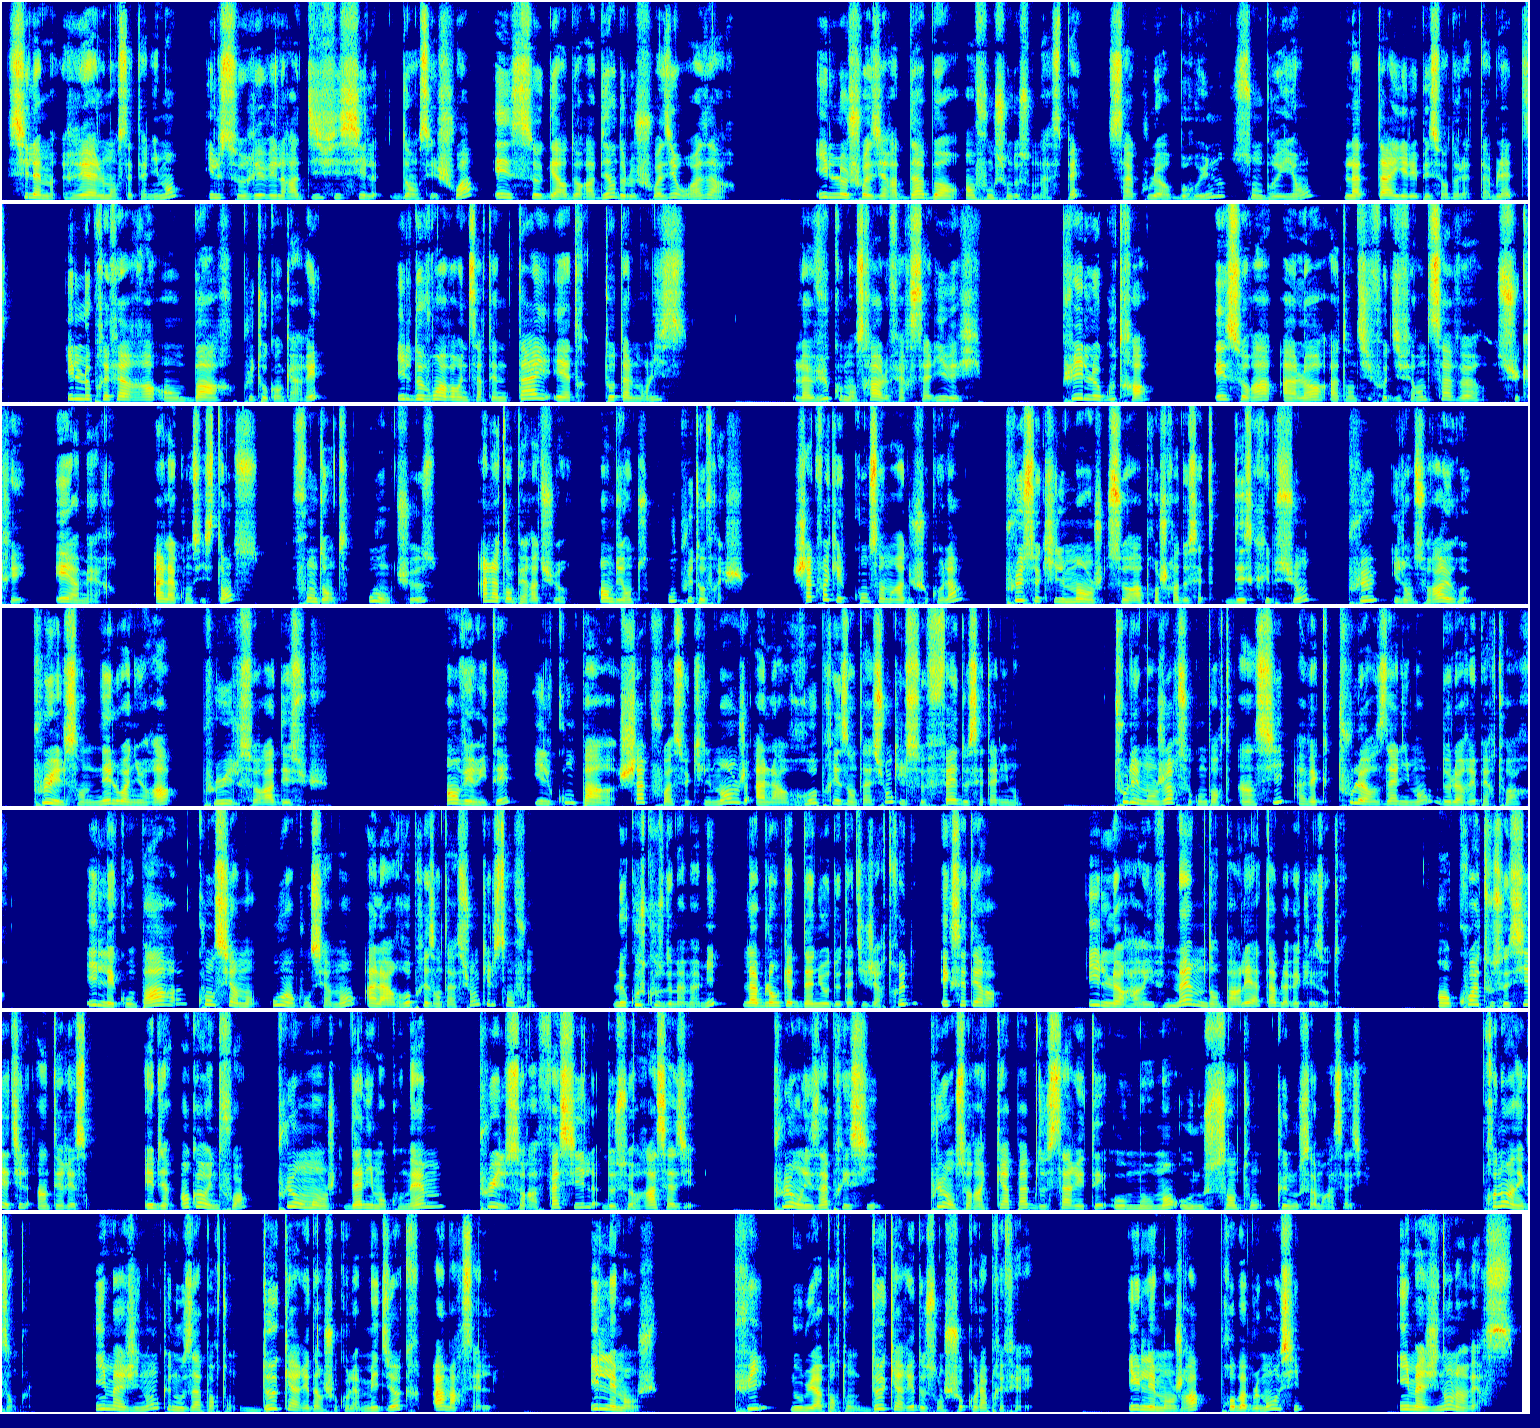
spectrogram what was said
S'il aime réellement cet aliment, il se révélera difficile dans ses choix et se gardera bien de le choisir au hasard. Il le choisira d'abord en fonction de son aspect, sa couleur brune, son brillant, la taille et l'épaisseur de la tablette, il le préférera en barre plutôt qu'en carré. Ils devront avoir une certaine taille et être totalement lisses. La vue commencera à le faire saliver. Puis il le goûtera et sera alors attentif aux différentes saveurs sucrées et amères, à la consistance, fondante ou onctueuse, à la température, ambiante ou plutôt fraîche. Chaque fois qu'il consommera du chocolat, plus ce qu'il mange se rapprochera de cette description, plus il en sera heureux plus il s'en éloignera, plus il sera déçu. En vérité, il compare chaque fois ce qu'il mange à la représentation qu'il se fait de cet aliment. Tous les mangeurs se comportent ainsi avec tous leurs aliments de leur répertoire. Ils les comparent, consciemment ou inconsciemment, à la représentation qu'ils s'en font. Le couscous de ma mamie, la blanquette d'agneau de Tati Gertrude, etc. Il leur arrive même d'en parler à table avec les autres. En quoi tout ceci est-il intéressant? Eh bien, encore une fois, plus on mange d'aliments qu'on aime, plus il sera facile de se rassasier. Plus on les apprécie, plus on sera capable de s'arrêter au moment où nous sentons que nous sommes rassasiés. Prenons un exemple. Imaginons que nous apportons deux carrés d'un chocolat médiocre à Marcel. Il les mange. Puis, nous lui apportons deux carrés de son chocolat préféré. Il les mangera probablement aussi. Imaginons l'inverse.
